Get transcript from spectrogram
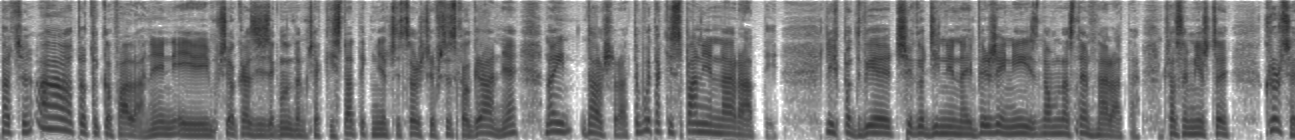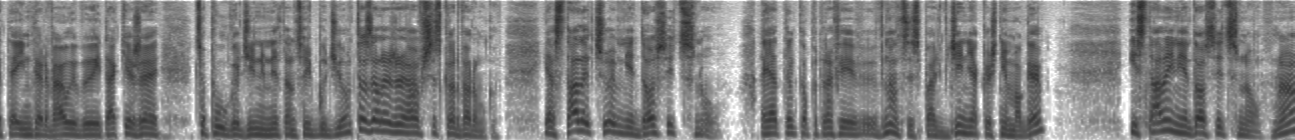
Patrzę, a to tylko fala, nie? I przy okazji zaglądam, czy jakiś statek, nie? Czy coś, czy wszystko gra, nie? No i dalsza rata. To było takie spanie na raty. Gdzieś po dwie, trzy godziny najwyżej, nie? I znowu następna rata. Czasem jeszcze krótsze te interwały były takie, że co pół godziny mnie tam coś budziło. To zależało wszystko od warunków. Ja stale czułem niedosyt snu. A ja tylko potrafię w nocy spać, w dzień jakoś nie mogę. I stale niedosyt snu. No,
